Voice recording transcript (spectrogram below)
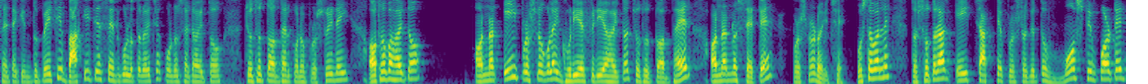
সেটে কিন্তু পেয়েছি, বাকি যে সেটগুলোতে রয়েছে, কোনো সেটে হয়তো চতুর্থ অধ্যায়ের কোনো প্রশ্নই নেই, অথবা হয়তো অন্যান্য এই প্রশ্নগুলাই ঘুরিয়ে ফিরিয়ে হয়তো চতুর্থ অধ্যায়ের অন্যান্য সেটে প্রশ্ন রয়েছে। বুঝতে পারলে? তো সুতরাং এই চারটে প্রশ্ন কিন্তু মোস্ট ইম্পর্টেন্ট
